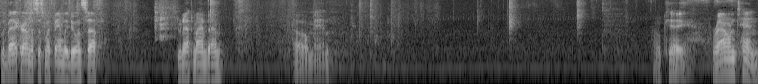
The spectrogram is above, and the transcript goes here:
the background, that's just my family doing stuff. Do not mind them. Oh man. Okay, round 10.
